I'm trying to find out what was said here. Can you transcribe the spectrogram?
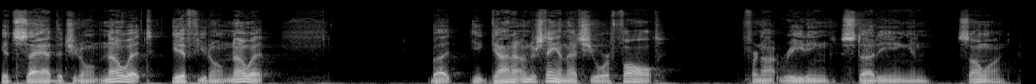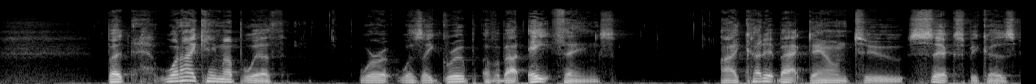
it's sad that you don't know it if you don't know it, but you got to understand that's your fault for not reading, studying, and so on. But what I came up with were was a group of about eight things. I cut it back down to six because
